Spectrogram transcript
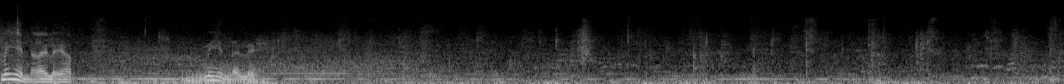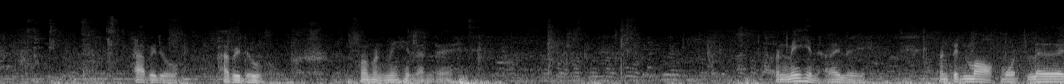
ไม่เห็นอะไรเลยครับ ไม่เห็นอะไรเลยาไปดู พาไปดูว่ามันไม่เห็นอะไรเลย มันไม่เห็นอะไรเลย มันเป็นหมอกหมดเลย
